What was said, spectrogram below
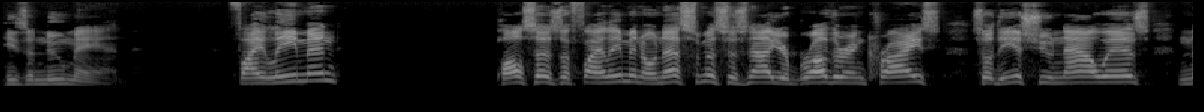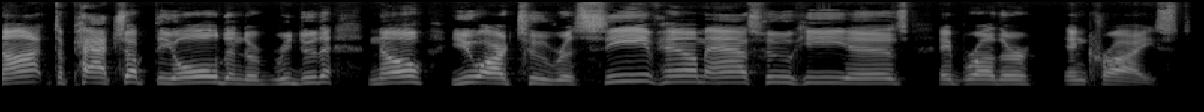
he's a new man. Philemon, Paul says to Philemon, Onesimus is now your brother in Christ. So the issue now is not to patch up the old and to redo that. No, you are to receive him as who he is, a brother in Christ.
